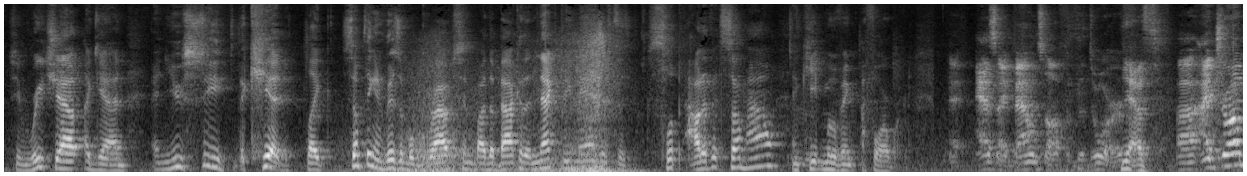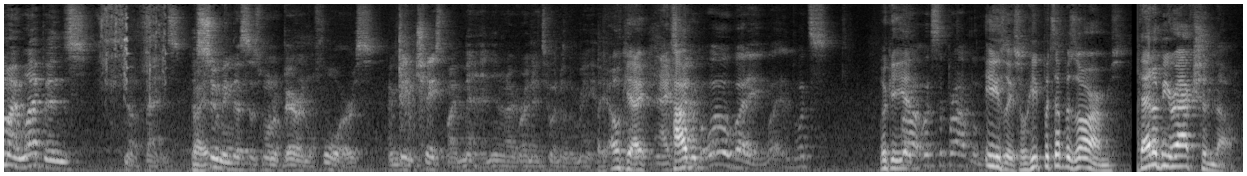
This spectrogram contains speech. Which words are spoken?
So you reach out again, and you see the kid, like something invisible grabs him by the back of the neck, he manages to slip out of it somehow and keep moving forward. As I bounce off of the door, Yes. uh, I draw my weapons. No offense. Right. Assuming this is one of Baron LaFleur's, I'm being chased by men, and I run into another man. Okay. And I How would, Whoa, buddy. What, what's okay, yeah, what's the problem? easily. So he puts up his arms. That'll be your action, though,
